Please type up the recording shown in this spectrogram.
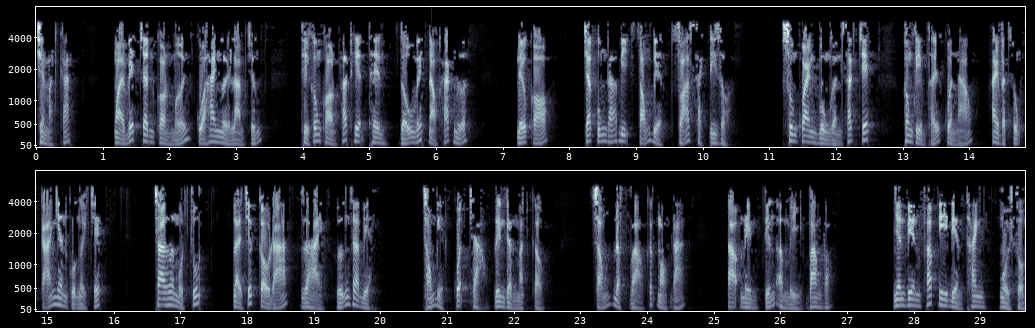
Trên mặt cát, ngoài vết chân còn mới của hai người làm chứng, thì không còn phát hiện thêm dấu vết nào khác nữa. Nếu có, chắc cũng đã bị sóng biển xóa sạch đi rồi. Xung quanh vùng gần xác chết, không tìm thấy quần áo hay vật dụng cá nhân của người chết. Xa hơn một chút là chiếc cầu đá dài hướng ra biển. Sóng biển cuộn trào lên gần mặt cầu. Sóng đập vào các mỏm đá, tạo nên tiếng ầm ỉ vang vọng. Nhân viên pháp y điểm Thanh ngồi xổm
